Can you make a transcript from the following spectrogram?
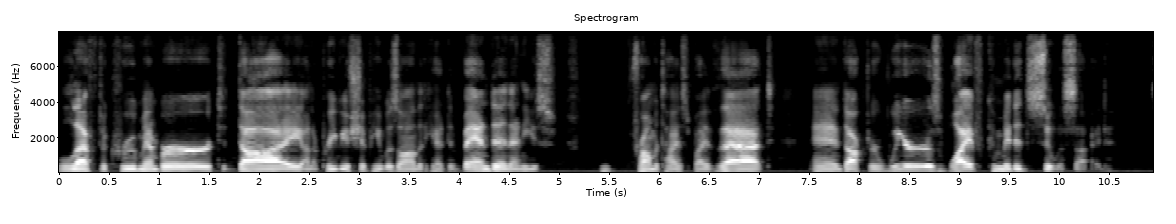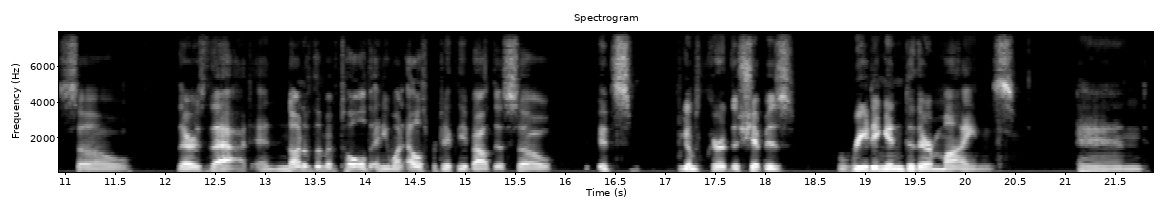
left a crew member to die on a previous ship he was on that he had to abandon, and he's traumatized by that. And Dr. Weir's wife committed suicide. So there's that. And none of them have told anyone else particularly about this, so it's becomes clear that the ship is reading into their minds and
